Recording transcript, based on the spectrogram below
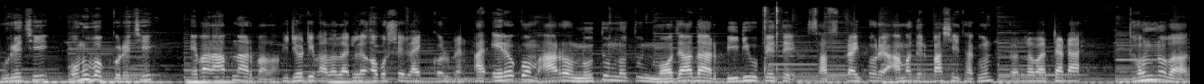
ঘুরেছি অনুভব করেছি। এবার আপনার পালা। ভিডিওটি ভালো লাগলে অবশ্যই লাইক করবেন। আর এরকম আরও নতুন নতুন মজাদার ভিডিও পেতে সাবস্ক্রাইব করে আমাদের পাশেই থাকুন। ধন্যবাদ টাটা। ধন্যবাদ।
